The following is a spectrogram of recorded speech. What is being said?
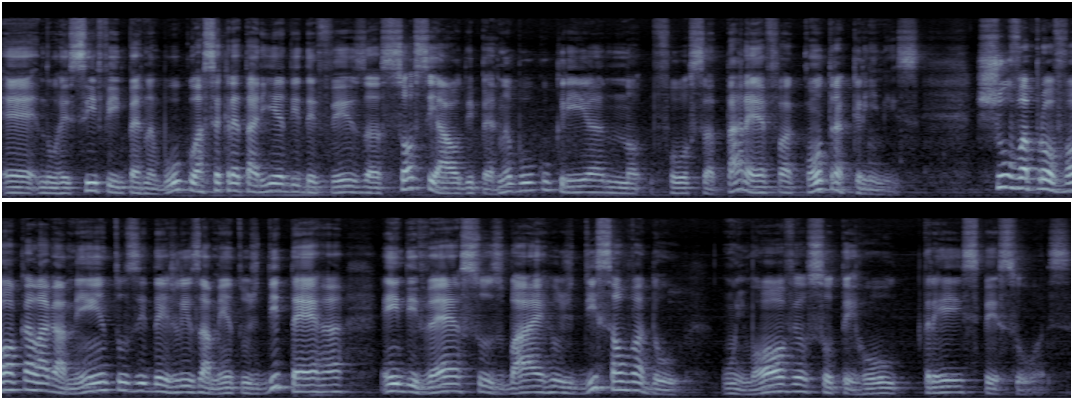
é, no Recife, em Pernambuco, a Secretaria de Defesa Social de Pernambuco cria força-tarefa contra crimes. Chuva provoca alagamentos e deslizamentos de terra em diversos bairros de Salvador. Um imóvel soterrou três pessoas.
